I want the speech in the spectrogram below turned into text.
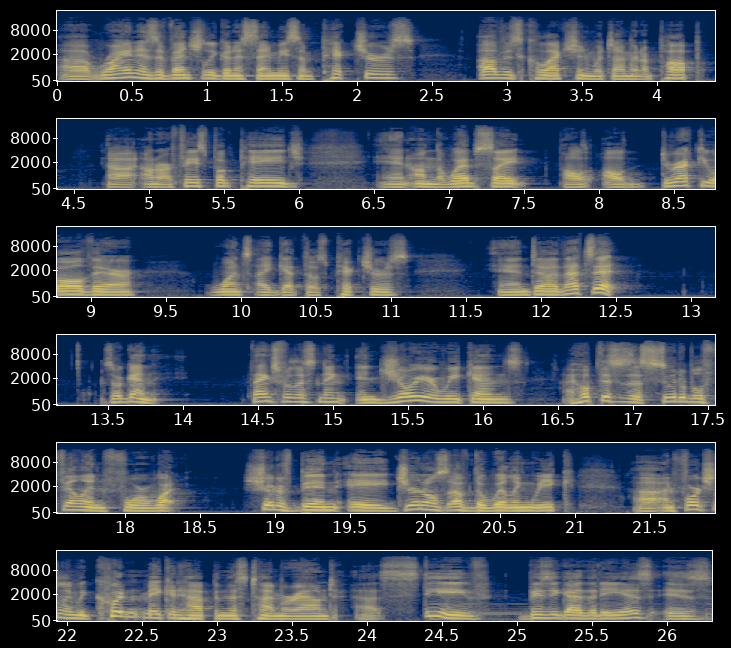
Uh, Ryan is eventually going to send me some pictures of his collection, which I'm going to pop on our Facebook page and on the website. I'll, I'll direct you all there once I get those pictures. And uh, that's it. So, again, thanks for listening. Enjoy your weekends. I hope this is a suitable fill in for what should have been a Journals of the Willing week. Uh, unfortunately, we couldn't make it happen this time around. Uh, Steve, busy guy that he is, is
